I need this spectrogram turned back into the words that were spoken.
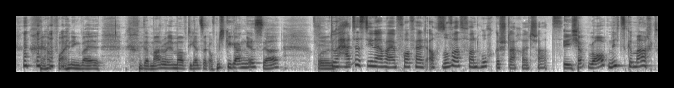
ja, vor allen Dingen, weil der Manuel immer auf die ganze Zeit auf mich gegangen ist. Ja. Und Du hattest ihn aber im Vorfeld auch sowas von hochgestachelt, Schatz. ich habe überhaupt nichts gemacht.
